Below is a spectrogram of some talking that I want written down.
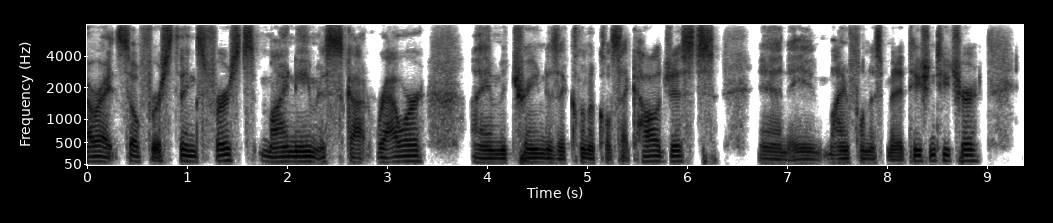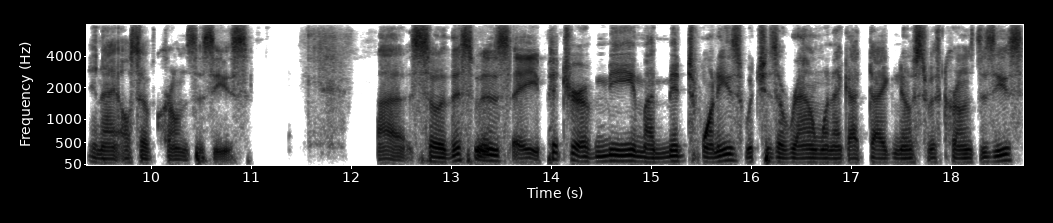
All right, so first things first, my name is Scott Rower. I am trained as a clinical psychologist and a mindfulness meditation teacher, and I also have Crohn's disease. Uh, so this was a picture of me in my mid 20s, which is around when I got diagnosed with Crohn's disease.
